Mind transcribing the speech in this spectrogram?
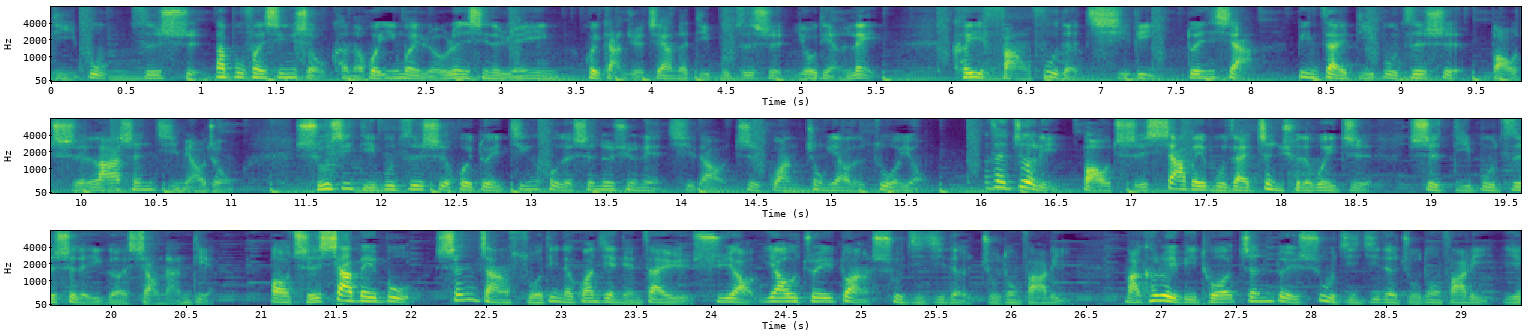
底部姿势。那部分新手可能会因为柔韧性的原因，会感觉这样的底部姿势有点累，可以反复的起立蹲下，并在底部姿势保持拉伸几秒钟。熟悉底部姿势会对今后的深蹲训练起到至关重要的作用。那在这里，保持下背部在正确的位置是底部姿势的一个小难点。保持下背部生长锁定的关键点在于需要腰椎段竖脊肌的主动发力。马克瑞比托针对竖脊肌的主动发力也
